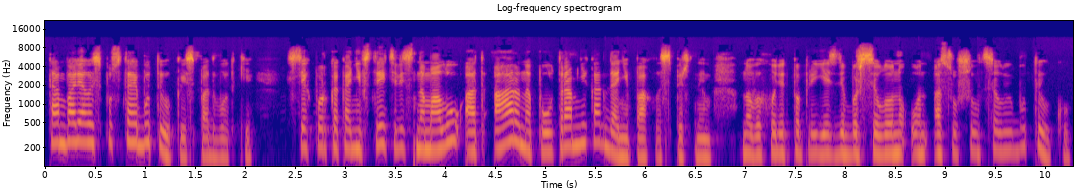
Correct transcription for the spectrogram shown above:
Там валялась пустая бутылка из-под водки. С тех пор, как они встретились на малу, от Аарона по утрам никогда не пахло спиртным, но, выходит, по приезде в Барселону он осушил целую бутылку.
